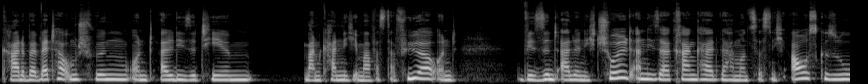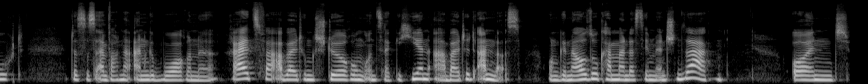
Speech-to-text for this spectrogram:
gerade bei Wetterumschwüngen und all diese Themen, man kann nicht immer was dafür und wir sind alle nicht schuld an dieser Krankheit, wir haben uns das nicht ausgesucht. Das ist einfach eine angeborene Reizverarbeitungsstörung. Unser Gehirn arbeitet anders. Und genauso kann man das den Menschen sagen. Und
